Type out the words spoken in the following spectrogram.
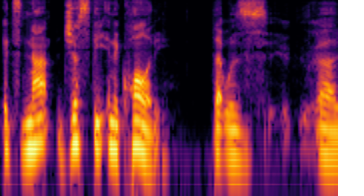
it's not just the inequality that was uh,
